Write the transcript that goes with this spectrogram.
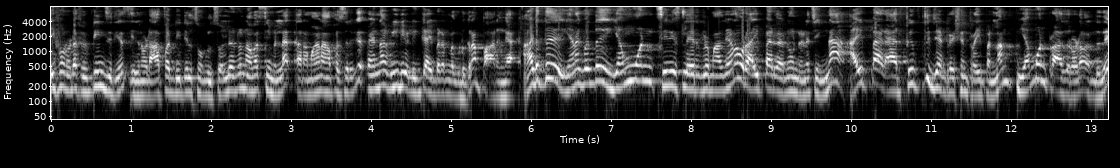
ஐஃபோனோட ஃபிஃப்டீன் சீரியஸ் இதனோட ஆஃபர் டீடைல்ஸ் உங்களுக்கு சொல்லணும்னு அவசியம் இல்லை. தரமான ஆஃபர்ஸ் இருக்கு. வேணா வீடியோ லிங்க் ஐ கொடுக்குறேன் பாருங்க. அடுத்து எனக்கு வந்து எம் ஒன் சீரீஸ்ல இருக்கிற மாதிரியான ஒரு ஐபேட் வேணும்னு நினைச்சீங்கன்னா iPad Air fifth generation try பண்ணலாம். எம் ஒன் ப்ராசரோட வந்தது.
